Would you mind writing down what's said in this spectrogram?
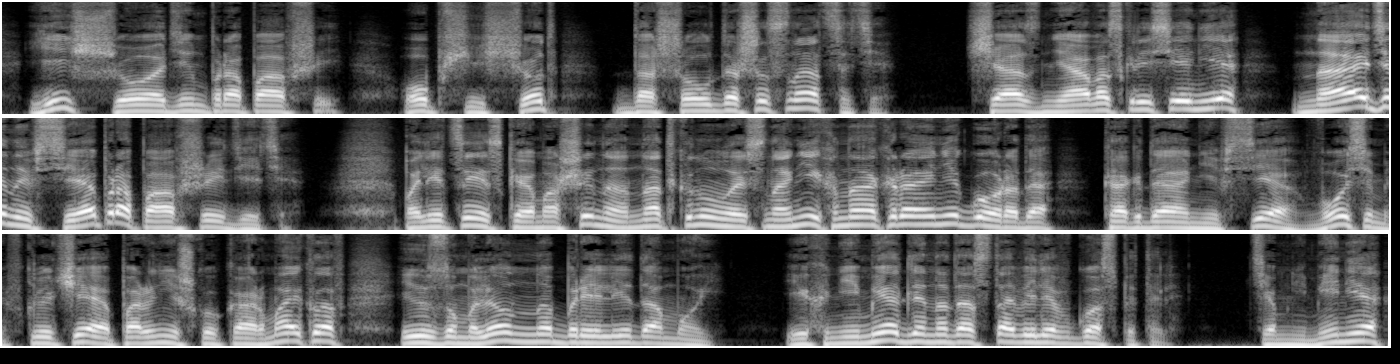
— еще один пропавший. Общий счет дошел до 16. Час дня воскресенья — найдены все пропавшие дети. Полицейская машина наткнулась на них на окраине города, когда они все, восемь, включая парнишку Кармайклов, изумленно брели домой. Их немедленно доставили в госпиталь. Тем не менее,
